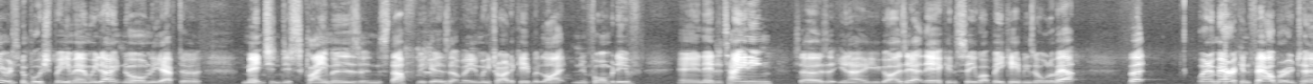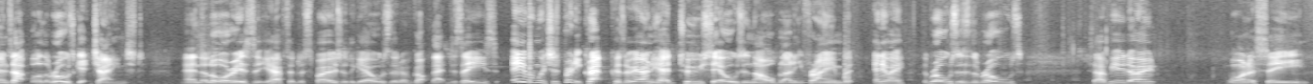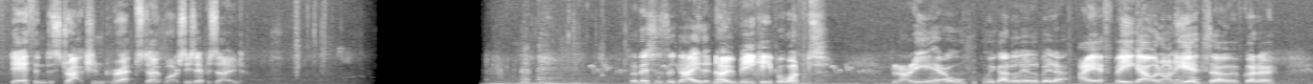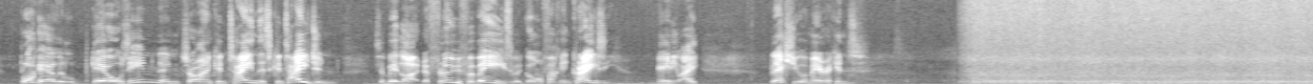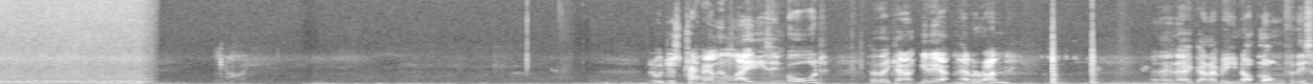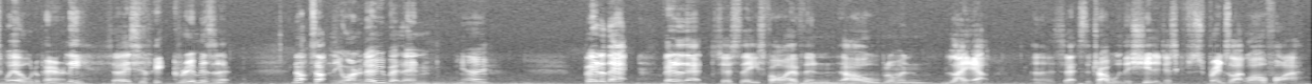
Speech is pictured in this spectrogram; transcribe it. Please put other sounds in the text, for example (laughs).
here at the Bush Bee Man, we don't normally have to mention disclaimers and stuff because I mean we try to keep it light and informative and entertaining so that you know you guys out there can see what beekeeping's all about. But when American foul brood turns up, well the rules get changed. And the law is that you have to dispose of the girls that have got that disease, even which is pretty crap because we only had two cells in the whole bloody frame. But anyway, the rules is the rules. So if you don't want to see death and destruction, perhaps don't watch this episode. So this is the day that no beekeeper wants. Bloody hell, we got a little bit of AFB going on here, so we've got to block our little girls in and try and contain this contagion. It's a bit like the flu for bees, but going fucking crazy. Anyway, bless you Americans. we'll just trap our little ladies inboard so they can't get out and have a run. And then they're going to be not long for this world apparently. So it's a bit grim, isn't it? Not something you want to do, but then, you know, better that, better that, just these five than the whole blooming layout. Uh, that's the trouble with this shit, it just spreads like wildfire.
